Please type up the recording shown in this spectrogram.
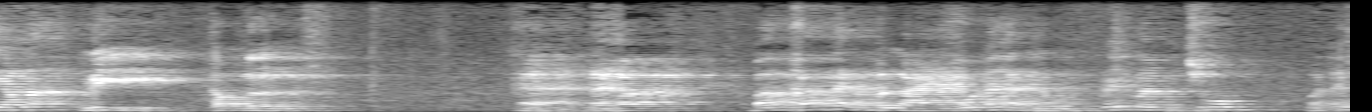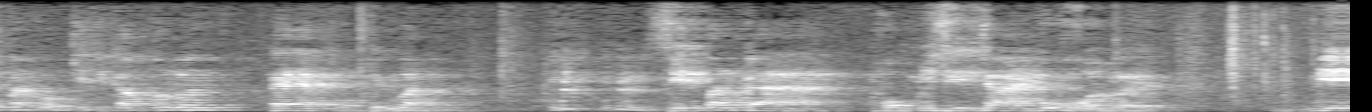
เรียมนะรีกับเงินเอ่นะครับ บางครั้งเนี่ยมันหลายคนนะอาจจะเฮ้ยมันเป็นช่วงมันได้มาร่วมกิจกรรมเขาเลย แต่ผมถือว่าสินบันการผมมีสินจ่ายผู้คนเลย มี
